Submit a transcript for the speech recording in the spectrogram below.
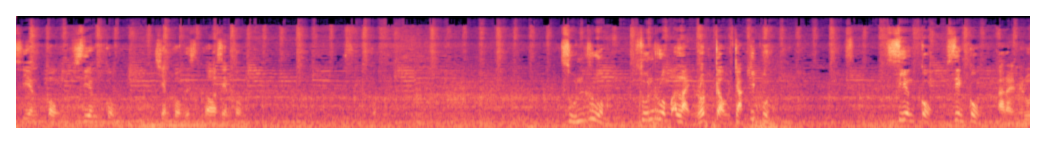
เซียงกงเซียงกงเชียงกงหรืออ๋อเซียงกงศูนย์รวม ศูนย์รวมอะไหล่รถเก่าจากญี่ปุ่น เซียงกง เซียงกงอะไรไม่รู้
